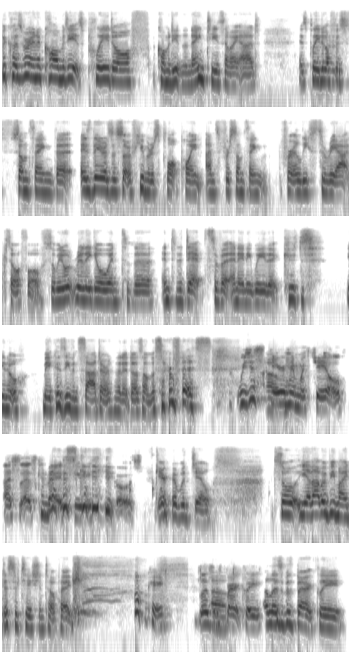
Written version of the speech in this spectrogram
Because we're in a comedy it's played off comedy in the 90s i might add it's played off Mhm. as something that is there as a sort of humorous plot point and for something for Elise to react off of. So we don't really go into the into the depths of it in any way that could, you know, make us even sadder than it does on the surface. We just scare Um, him with jail. That's that's kind of as serious it goes. Scare him with jail. So yeah, that would be my dissertation topic. Okay. Elizabeth Um, Berkley. Elizabeth Berkley,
